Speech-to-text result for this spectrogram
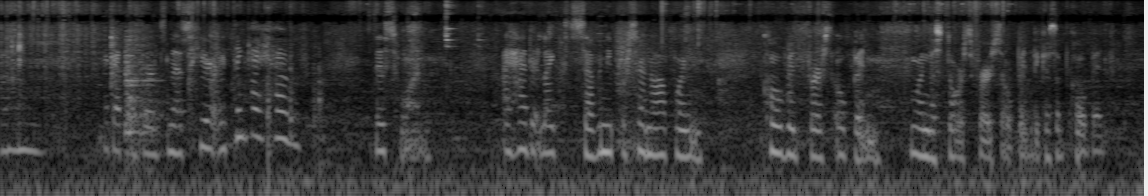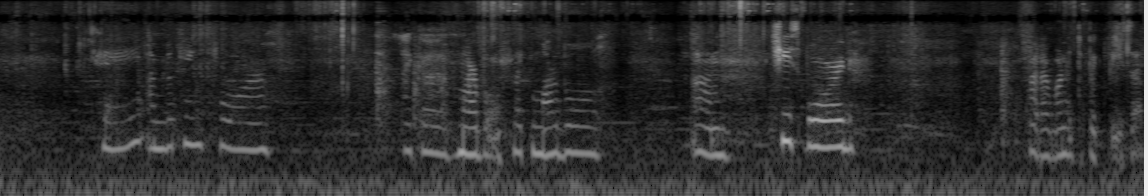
Um, I got the bird's nest here. I think I have this one. I had it like 70% off when COVID first opened, when the stores first opened because of COVID. Okay, I'm looking for like a marble, like marble um, cheese board. But I wanted to pick these up.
